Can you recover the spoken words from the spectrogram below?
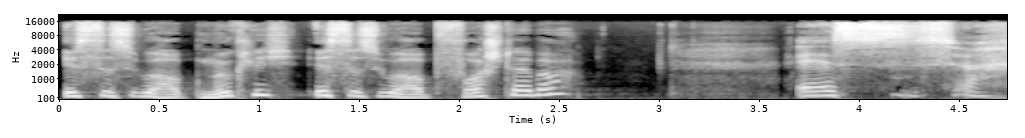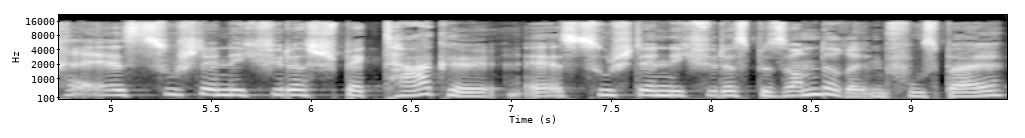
ist es überhaupt möglich? Ist es überhaupt vorstellbar? Er ist, ach, er ist zuständig für das Spektakel. Er ist zuständig für das Besondere im Fußball.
